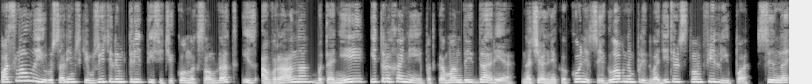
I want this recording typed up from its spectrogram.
послал иерусалимским жителям три тысячи конных солдат из Аврана, Батанеи и Траханеи под командой Дария, начальника конницы и главным предводительством Филиппа, сына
